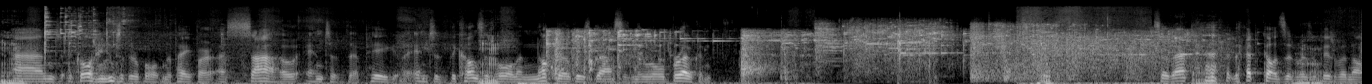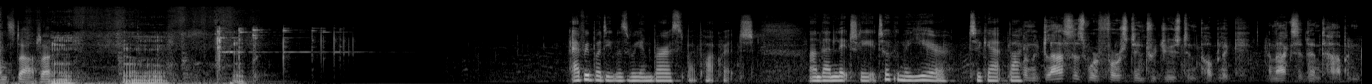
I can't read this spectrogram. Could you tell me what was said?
and according to the report in the paper, a sow entered the pig entered the concert hall and knocked over his glasses, and they were all broken. So that that concert was a bit of a non-starter. Mm. Everybody was reimbursed by Puckridge. And then literally it took him a year to get back. When the glasses were first introduced in public, an accident happened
